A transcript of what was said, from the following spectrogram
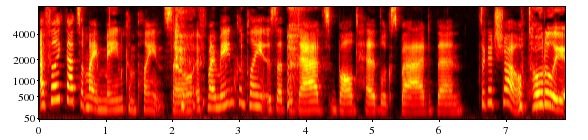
I feel like that's my main complaint. So if my main complaint is that the dad's bald head looks bad, then it's a good show. Totally.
